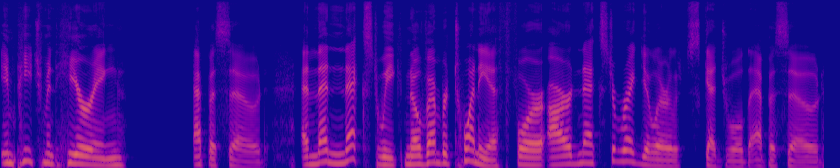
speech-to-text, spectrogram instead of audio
impeachment hearing episode. And then next week, November 20th, for our next regular scheduled episode.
